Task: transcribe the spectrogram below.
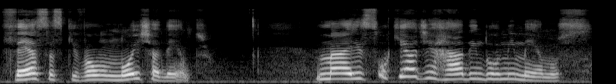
festas que vão noite adentro. Mas o que há de errado em dormir menos?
